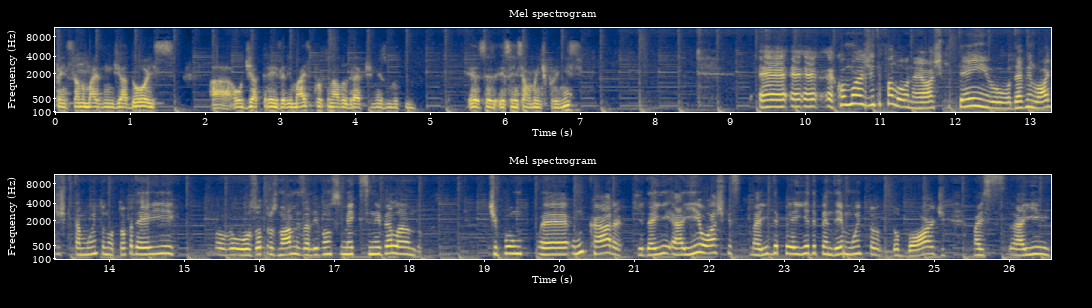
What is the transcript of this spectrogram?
pensando mais no dia 2 uh, ou dia 3, ali, mais pro final do draft mesmo do que essencialmente pro início? É, é, é, é, como a gente falou, né? Eu acho que tem o Devin Lodge que está muito no topo, daí os outros nomes ali vão se meio que se nivelando. Tipo, um, é, um cara que daí aí eu acho que aí ia depender muito do board mas aí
